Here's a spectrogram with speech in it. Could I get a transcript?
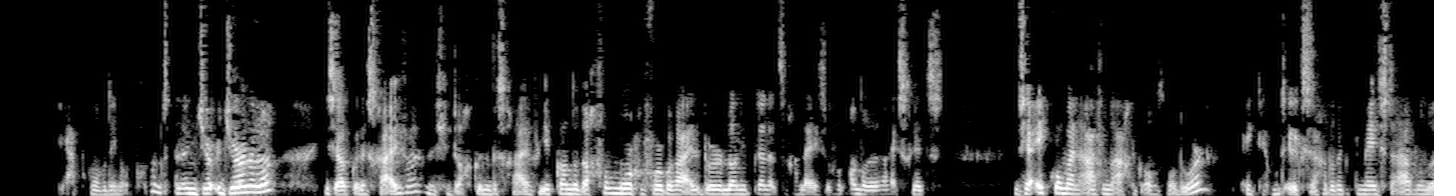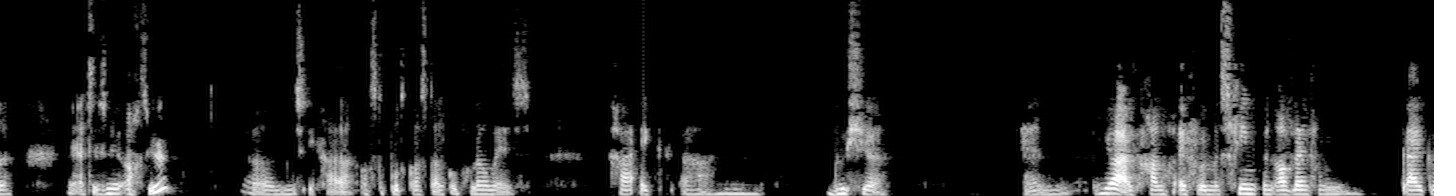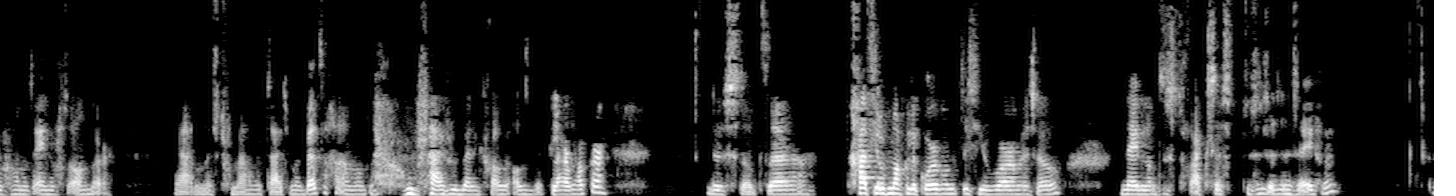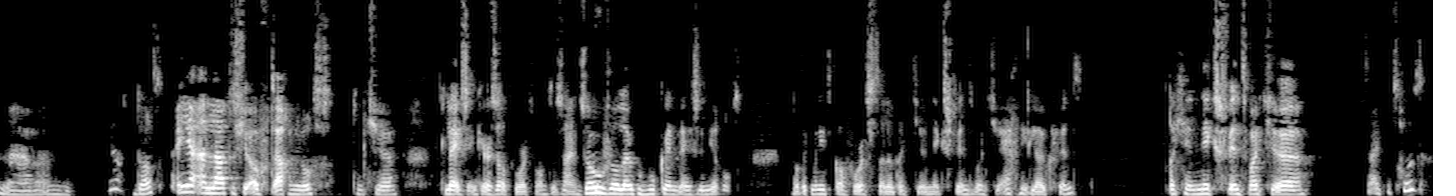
ja, heb ik wel wat dingen opgenoemd. En een journalen. Je zou kunnen schrijven, dus je dag kunnen beschrijven. Je kan de dag van morgen voorbereiden door de Lonely Planet te gaan lezen of een andere reisgids. Dus ja, ik kom mijn avonden eigenlijk altijd wel door. Ik moet eerlijk zeggen dat ik de meeste avonden, nou ja, het is nu acht uur. Um, dus ik ga, als de podcast dadelijk opgenomen is, ga ik um, douchen. En ja, ik ga nog even misschien een aflevering kijken van het een of het ander ja, dan is het voor mij weer tijd om naar bed te gaan. Want om vijf uur ben ik gewoon altijd weer klaar wakker. Dus dat uh, gaat hier ook makkelijk hoor, want het is hier warm en zo. In Nederland is het vaak tussen 6 en 7. Maar um, ja, dat. En ja, en laat dus je overtuiging los. Dat je het lezen een keer zat wordt. Want er zijn zoveel leuke boeken in deze wereld. Dat ik me niet kan voorstellen dat je niks vindt wat je echt niet leuk vindt. Dat je niks vindt wat je. Zei ik het goed?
